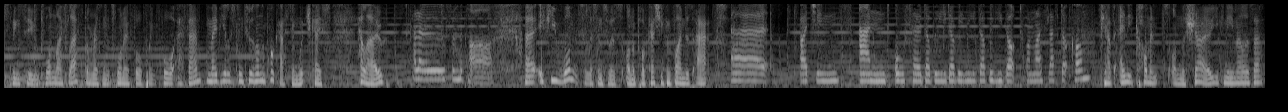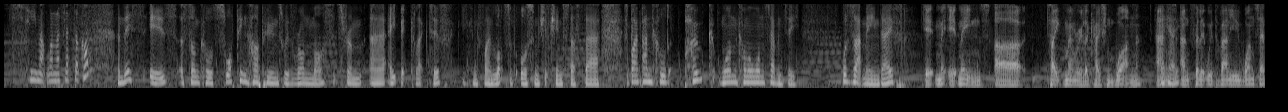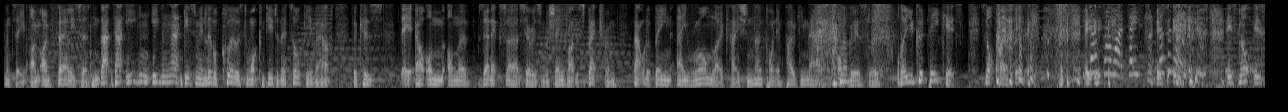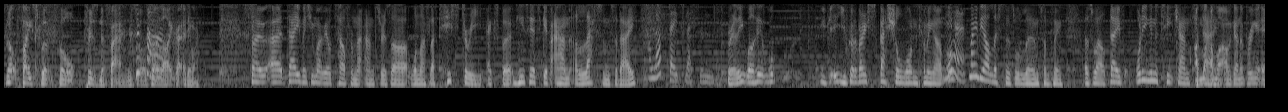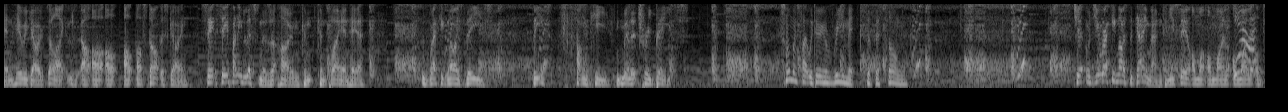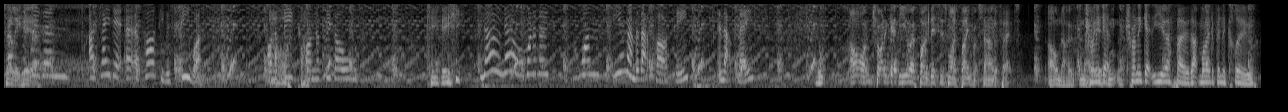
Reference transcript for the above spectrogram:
Listening to One Life Left on Resonance 104.4 FM. Maybe you're listening to us on the podcast, in which case, hello. Hello from the past. Uh, if you want to listen to us on a podcast, you can find us at. Uh, iTunes and also www.onelifeleft.com. If you have any comments on the show, you can email us at. Team at onelifeleft.com. And this is a song called Swapping Harpoons with Ron Moss. It's from uh, 8 Bit Collective. You can find lots of awesome chiptune stuff there. It's by a band called Poke 1,170. What does that mean, Dave? It, it means uh, take memory location one and, Okay. and fill it with value 170. I'm, I'm fairly certain that that even even that gives me a little clue as to what computer they're talking about because it, uh, on on the ZX uh, series of machines like the Spectrum, that would have been a ROM location. No point in poking that, obviously. Although you could peek it. It's not fake. It, It does sound like Facebook, it's, doesn't it's, it? it's, it's not it's not Facebook for prisoner fans or so like that. Anyway. So, uh, Dave, as you might be able to tell from that answer, is our One Life Left history expert, and he's here to give Anne a lesson today. I love Dave's lessons. Really? Well, here, well you- you've got a very special one coming up. Or Yeah. maybe our listeners will learn something as well. Dave, what are you going to teach Anne today? I'm, I'm, I'm going to bring it in. Here we go. So, like, I'll, I'll, I'll, I'll start this going. See, see if any listeners at home can, can play in here. Recognise these these funky military beats. It's almost like we're doing a remix of this song. Do you, do you recognise the game, man? Can you see it on my on my on yeah, my little I telly played here? with um, I played it at a party with Steve once on Oh, a big on a big old. TV? No, no, on one of those ones. You remember that party in that place? Oh, I'm trying to get the UFO. This is my favourite sound effect. Oh no, no, trying it to isn't. trying to get the UFO. That might have been a clue.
